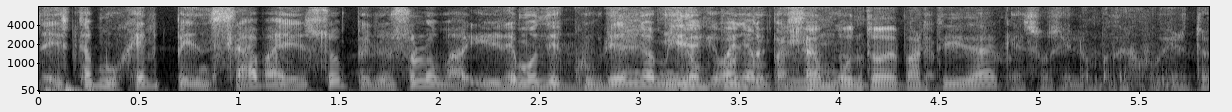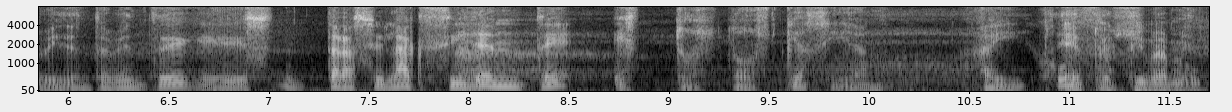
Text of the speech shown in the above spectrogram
esta mujer pensaba eso, pero eso lo iremos descubriendo a medida que vayan pasando. Y un punto de partida, que eso sí lo hemos descubierto evidentemente, que es tras el accidente, estos dos que hacían ahí Efectivamente.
